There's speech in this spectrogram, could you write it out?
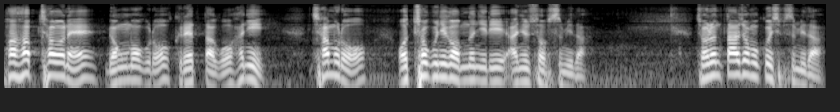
화합 차원의 명목으로 그랬다고 하니 참으로 어처구니가 없는 일이 아닐 수 없습니다. 저는 따져 묻고 싶습니다.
